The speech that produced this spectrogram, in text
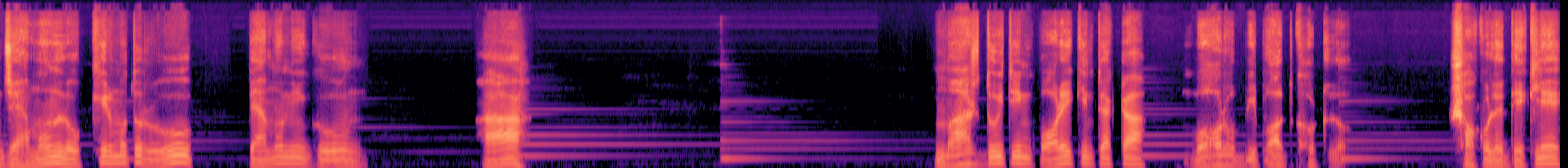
যেমন লক্ষ্মীর মতো রূপ তেমনই গুণ। আহ! মাস দুই তিন পরে কিন্তু একটা বড় বিপদ ঘটল। সকলে দেখলে,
